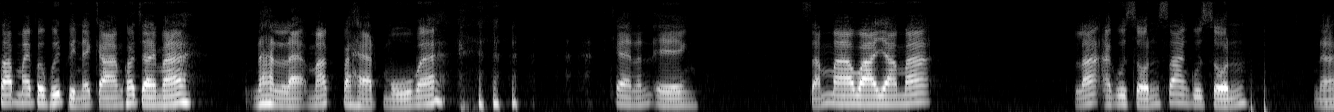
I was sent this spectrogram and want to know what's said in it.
ทรัพย์ไม่ประพฤติผิดในกามเข้าใจไหมนั่นแหละมรรคแปดหมูไหมแค่นั้นเอง สัมมาวายามะ ละอกุศลสร้างกุศลนะ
